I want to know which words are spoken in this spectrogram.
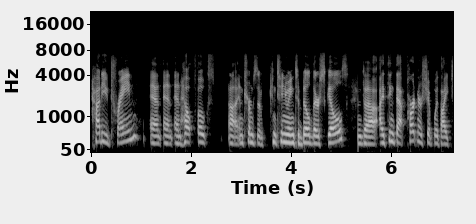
how do you train and, and, and help folks uh, in terms of continuing to build their skills? And uh, I think that partnership with IT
